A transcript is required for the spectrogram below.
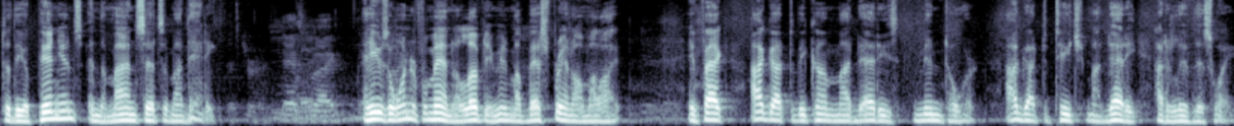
to the opinions and the mindsets of my daddy. That's right. And he was a wonderful man, and I loved him. He was my best friend all my life. In fact, I got to become my daddy's mentor. I got to teach my daddy how to live this way,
